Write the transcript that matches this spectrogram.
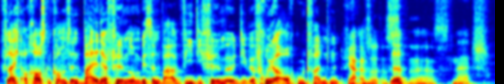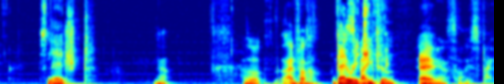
vielleicht auch rausgekommen sind, weil der Film so ein bisschen war wie die Filme, die wir früher auch gut fanden. Ja, also Ne? äh, Snatch. Snatch, Ja. Also einfach Guy Ritchie-Film. Äh, ja, sorry, Spike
